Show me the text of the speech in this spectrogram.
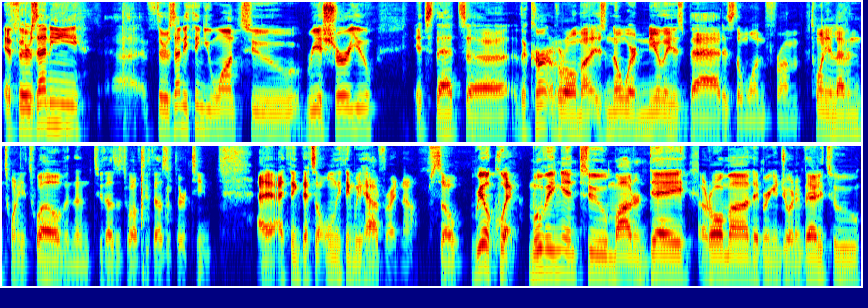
If there's any, uh, if there's anything you want to reassure you, it's that uh, the current Roma is nowhere nearly as bad as the one from 2011, 2012, and then 2012, 2013. I, I, think that's the only thing we have right now. So, real quick, moving into modern day Roma, they bring in Jordan Veretout.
